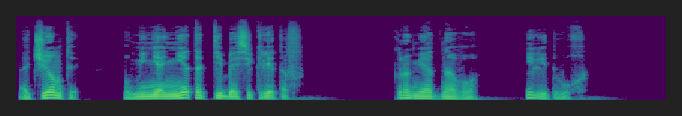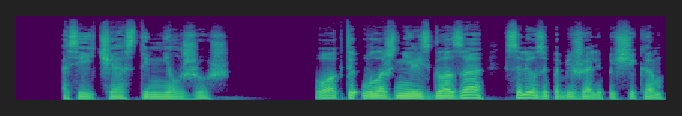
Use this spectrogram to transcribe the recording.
О чем ты? У меня нет от тебя секретов. Кроме одного или двух. А сейчас ты мне лжешь. У Акты увлажнились глаза, слезы побежали по щекам.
